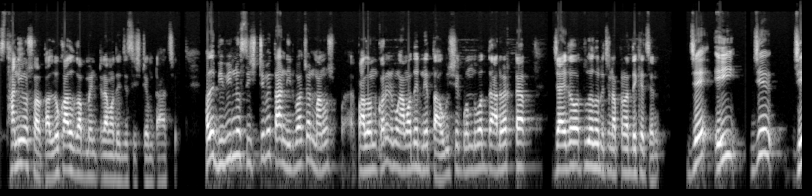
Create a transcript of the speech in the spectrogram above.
স্থানীয় সরকার লোকাল গভর্নমেন্টের আমাদের যে সিস্টেমটা আছে। ফলে বিভিন্ন সিস্টেমে তার নির্বাচন মানুষ পালন করেন এবং আমাদের নেতা অভিষেক বন্দ্যোপাধ্যায় আরও একটা জায়গাও তুলে ধরেছেন, আপনারা দেখেছেন। যে এই, যে যে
